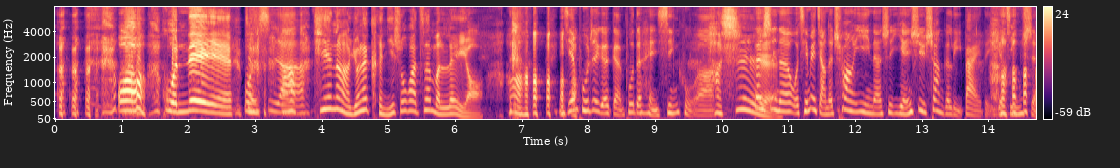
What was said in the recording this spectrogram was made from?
哦，很累。就是啊。天哪，原来肯尼说话这么累哦。你先铺这个梗铺的很辛苦啊，啊是，但是呢，我前面讲的创意呢是延续上个礼拜的一个精神。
